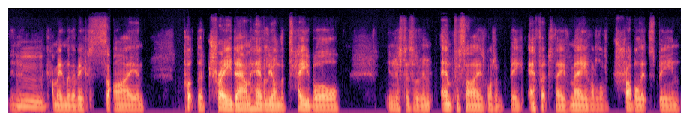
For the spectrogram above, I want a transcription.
You know, Mm, come in with a big sigh and put the tray down heavily on the table. You know, just to sort of emphasize what a big effort they've made, what a lot of trouble it's been.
